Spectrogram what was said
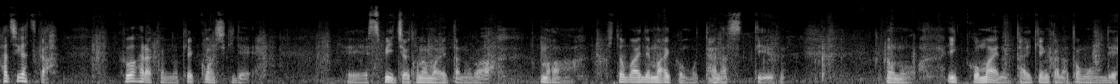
？8月か。桑原君の結婚式で、えー、スピーチを頼まれたのがまあ人前でマイクを持って話すっていうのの1個前の体験かなと思うんで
